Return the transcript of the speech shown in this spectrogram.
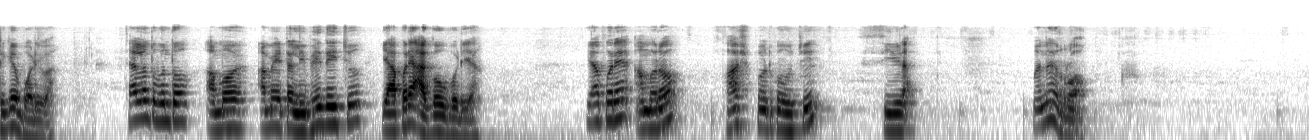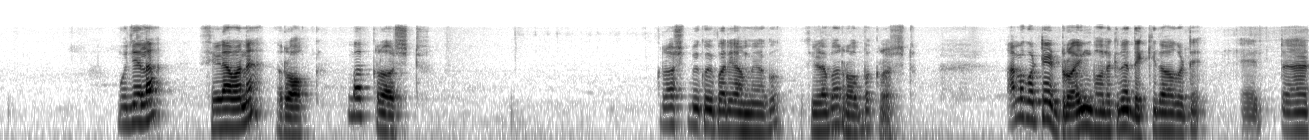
टे तो बढ़िया चलत बंधु आम आम ये लिभे यापर आग बढ़िया यापर आमर फास्ट पॉइंट कौन शिला मान रक बुझेगा शिला मान रक क्रस्ट क्रस्ट भी कही पार आम आगे रक क्रस्ट आम गोटे ड्रईंग भल कि देखीद गोटे यहाँ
